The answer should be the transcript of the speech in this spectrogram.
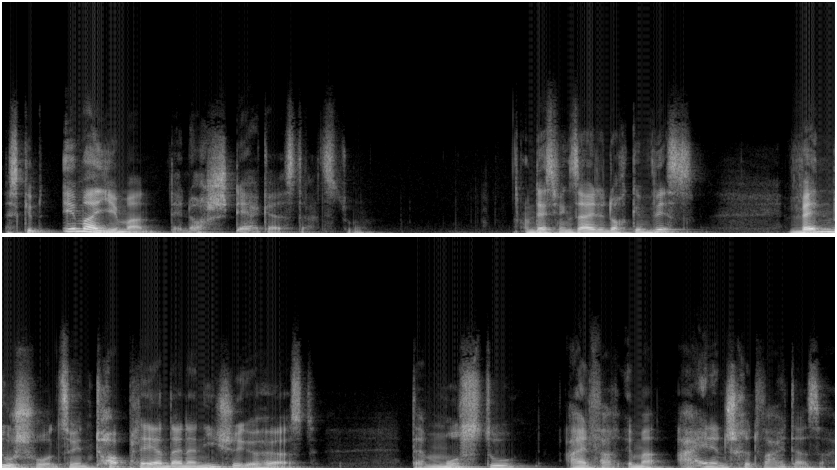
Es gibt immer jemanden, der noch stärker ist als du. Und deswegen sei dir doch gewiss, wenn du schon zu den Top-Playern deiner Nische gehörst, dann musst du einfach immer einen Schritt weiter sein.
